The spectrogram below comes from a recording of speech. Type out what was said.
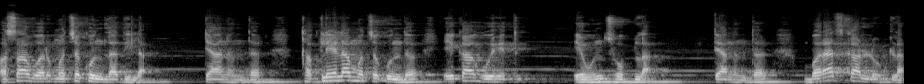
असा वर मचकुंदला दिला. त्यानंतर थकलेला मचकुंद एका गुहेत येऊन झोपला. त्यानंतर बराच काळ लोटला.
